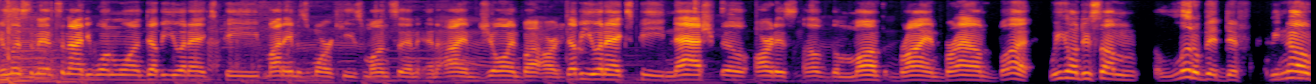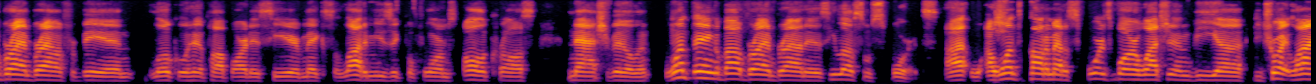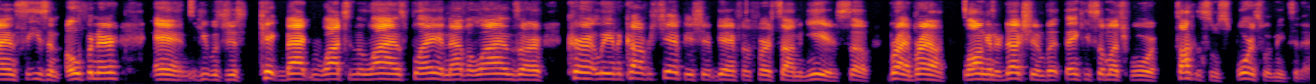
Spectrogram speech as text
You're listening to 91.1 WNXP. My name is Marquise Munson, and I am joined by our WNXP Nashville Artist of the Month, Brian Brown. But we're going to do something a little bit different. We know Brian Brown for being local hip hop artist here, makes a lot of music, performs all across Nashville. And one thing about Brian Brown is he loves some sports. I, I once caught him at a sports bar watching the uh, Detroit Lions season opener, and he was just kicked back watching the Lions play. And now the Lions are currently in the conference championship game for the first time in years. So, Brian Brown, long introduction, but thank you so much for talking some sports with me today.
